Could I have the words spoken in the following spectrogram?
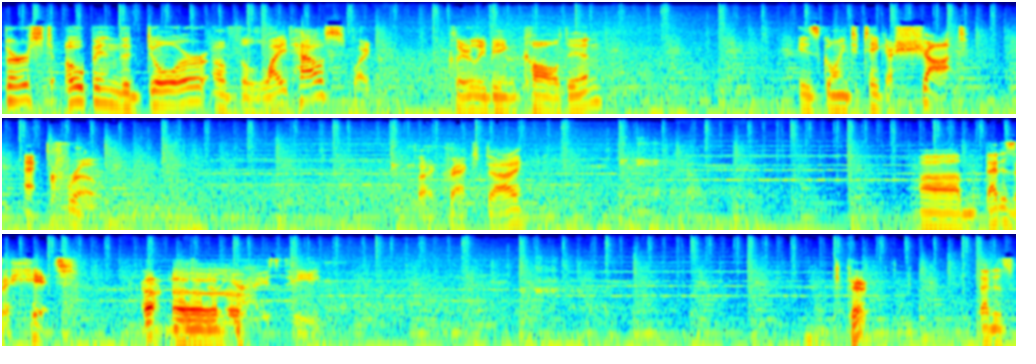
burst open the door of the lighthouse, like clearly being called in, is going to take a shot at Crow. So I cracked die. Um, that is a hit. I don't know if you know your AC. That is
